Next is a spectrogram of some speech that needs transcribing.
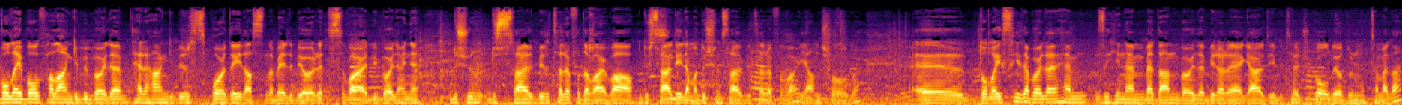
voleybol falan gibi böyle herhangi bir spor değil aslında belli bir öğretisi var. Bir böyle hani düşün, düşsel bir tarafı da var. Wow, düşsel değil ama düşünsel bir tarafı var. Yanlış oldu. Ee, dolayısıyla böyle hem zihin hem beden böyle bir araya geldiği bir tecrübe oluyordur muhtemelen.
